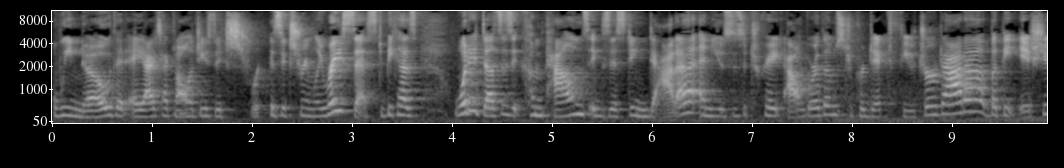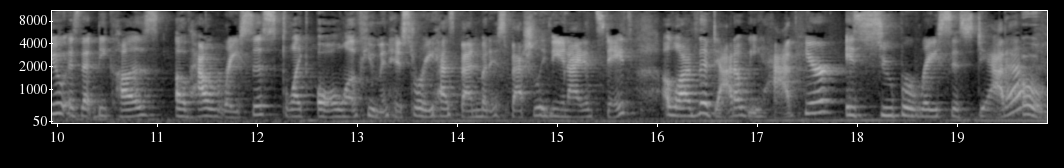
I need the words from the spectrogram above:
we know that AI technology is, extre- is extremely racist because what it does is it compounds existing data and uses it to create algorithms to predict future data. But the issue is that because of how racist, like, all of human history has been, but especially the United States, a lot of the data we have here is super racist data. Oh,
